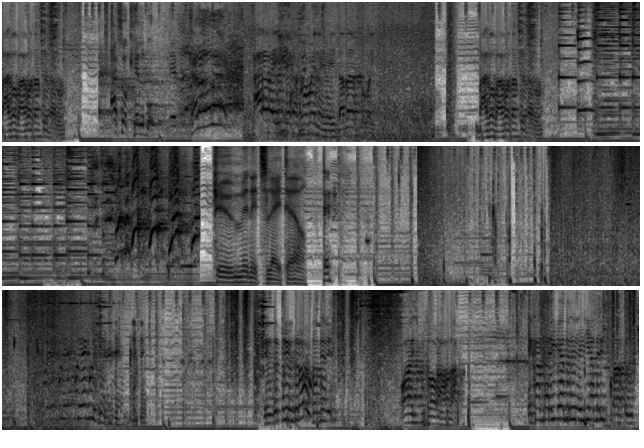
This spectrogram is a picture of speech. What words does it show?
ভাগো ভাগো তাতে দাঁড়ো আসো খেলব খেলা হবে আরে ভাই দেখার সময় নাই ভাই দাদা আসো ভাই ভাগো ভাগো তাতে দাঁড়ো Two minutes later. এগুলি এগুলি এগুলি এগুলি এগুলি ওরা একটু ওরা এখান থেকে ইয়াদের ইয়াদের করাতে বুঝছ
